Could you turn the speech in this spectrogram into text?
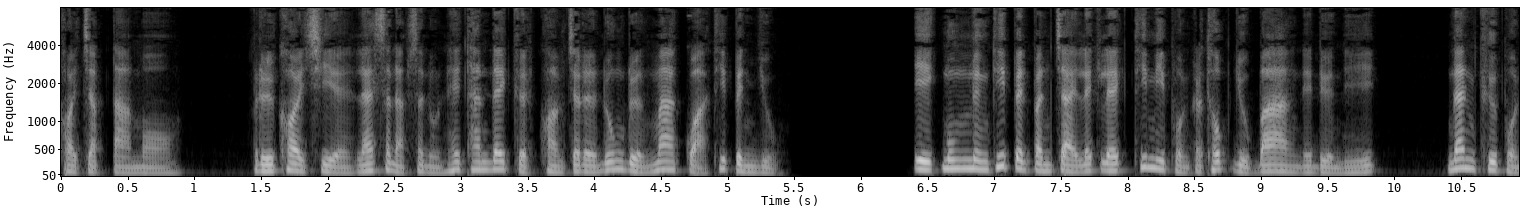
คอยจับตามอง หรือคอยเชียร์และสนับสนุนให้ท่านได้เกิดความเจริญรุ่งเรืองมากกว่าที่เป็นอยู่ อีกมุมหนึ่งที่เป็นปัจจัยเล็กๆ ที่มีผลกระทบอยู่บ้างในเดือนนี้ นั่นคือผล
